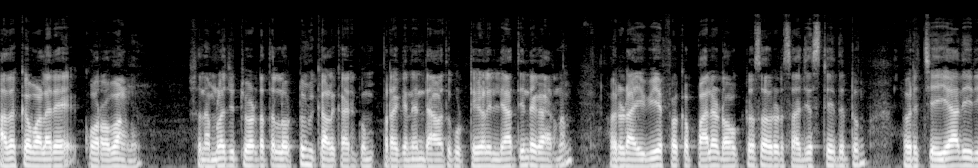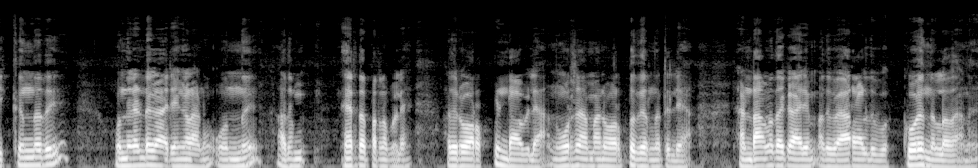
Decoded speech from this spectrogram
അതൊക്കെ വളരെ കുറവാണ്. പക്ഷെ നമ്മളെ ചുറ്റുവട്ടത്തുള്ള ഒട്ടുമിക്ക ആൾക്കാർക്കും പ്രഗ്നന്റ് ആവാത്ത കുട്ടികളില്ലാത്തതിന്റെ കാരണം അവരുടെ ഐ വി എഫ് ഒക്കെ പല ഡോക്ടേഴ്സ് അവരോട് സജസ്റ്റ് ചെയ്തിട്ടും അവർ ചെയ്യാതിരിക്കുന്നത് ഒന്ന് രണ്ട് കാര്യങ്ങളാണ്. ഒന്ന് അത് നേരത്തെ പറഞ്ഞ പോലെ അതൊരു ഉറപ്പുണ്ടാവില്ല. നൂറ് ശതമാനം ഉറപ്പ് തീർന്നിട്ടില്ല. രണ്ടാമത്തെ കാര്യം അത് വേറെ ആൾ ഇത് വെക്കുമോ എന്നുള്ളതാണ്.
